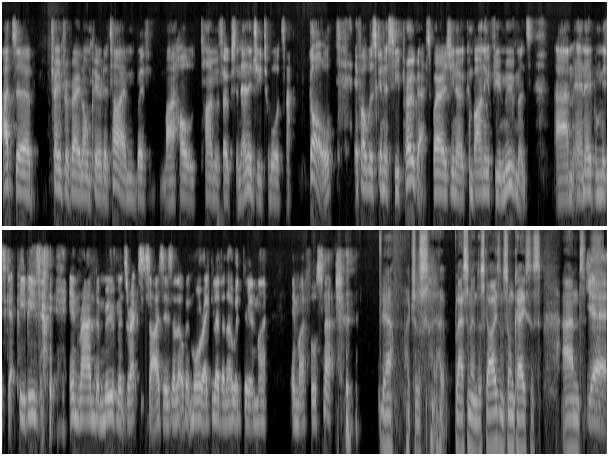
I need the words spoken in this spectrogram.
I had to train for a very long period of time with my whole time and focus and energy towards that goal if I was going to see progress. Whereas, you know, combining a few movements um, enabled me to get PBs in random movements or exercises a little bit more regular than I would do in my in my full snatch. yeah, which is a blessing in disguise in some cases. And yeah,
